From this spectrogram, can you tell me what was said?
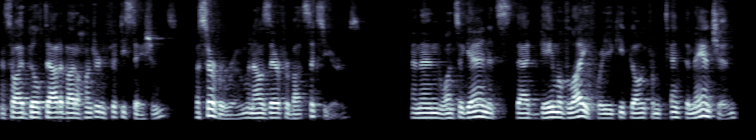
And so I built out about 150 stations, a server room, and I was there for about six years. And then once again, it's that game of life where you keep going from tent to mansion.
